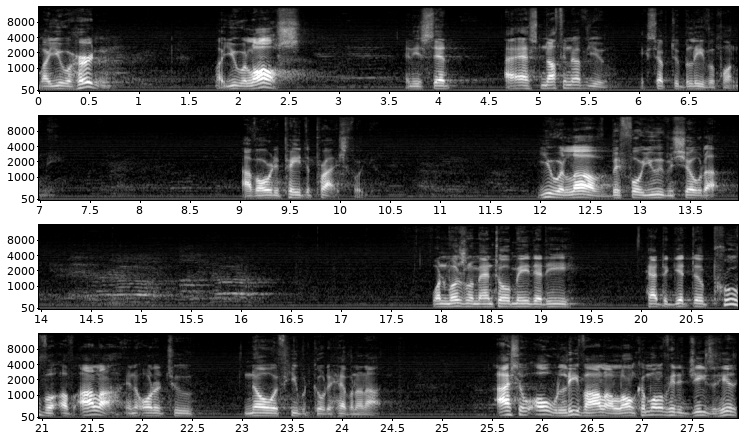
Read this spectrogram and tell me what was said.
while you were hurting, while you were lost. And he said, I ask nothing of you except to believe upon me. I've already paid the price for you. You were loved before you even showed up. One Muslim man told me that he had to get the approval of Allah in order to know if he would go to heaven or not. I said, Oh, leave Allah alone. Come on over here to Jesus. He'll,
